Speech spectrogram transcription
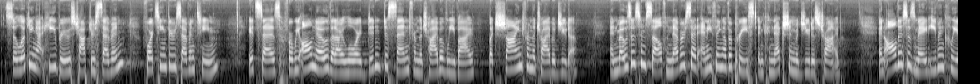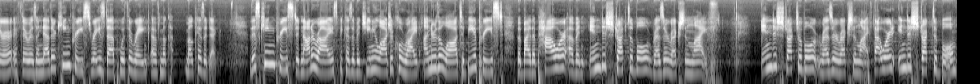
So, looking at Hebrews chapter 7, 14 through 17, it says, For we all know that our Lord didn't descend from the tribe of Levi, but shined from the tribe of Judah. And Moses himself never said anything of a priest in connection with Judah's tribe. And all this is made even clearer if there was another king priest raised up with the rank of Melchizedek. This king priest did not arise because of a genealogical right under the law to be a priest, but by the power of an indestructible resurrection life. Indestructible resurrection life. That word indestructible,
